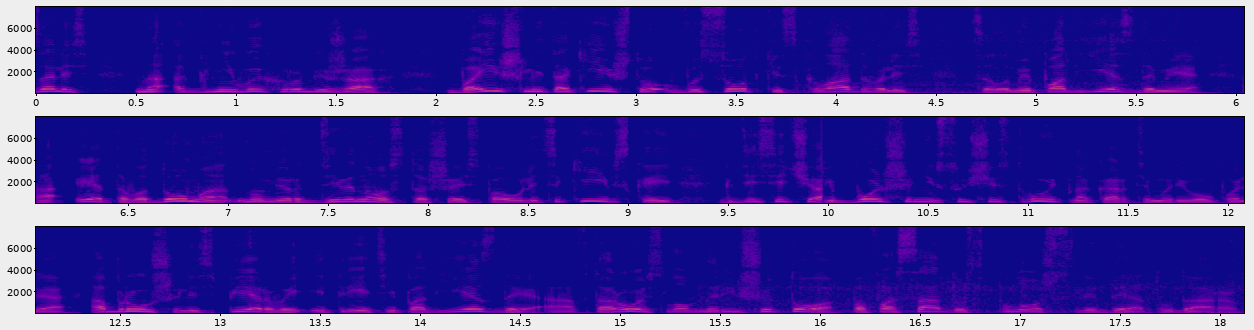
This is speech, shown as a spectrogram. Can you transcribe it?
оказались на огневых рубежах. Бои шли такие, что высотки складывались целыми подъездами. А этого дома, номер 96 по улице Киевской, где сейчас больше не существует на карте Мариуполя, обрушились первый и третий подъезды, а второй словно решето. По фасаду сплошь следы от ударов.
